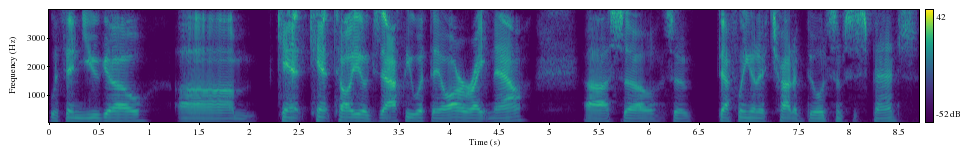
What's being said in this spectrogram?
within Yugo. Um, can't can't tell you exactly what they are right now. Uh, so so definitely going to try to build some suspense.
